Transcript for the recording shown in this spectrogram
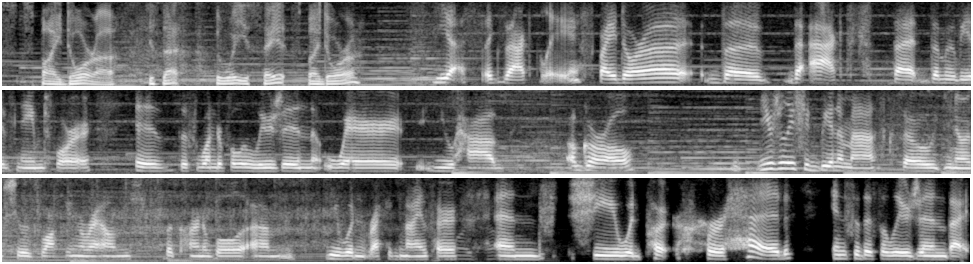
S- Spydora. Is that the way you say it, Spydora? Yes, exactly. Spydora, the the act that the movie is named for, is this wonderful illusion where you have a girl. Usually, she'd be in a mask, so you know if she was walking around the carnival, um, you wouldn't recognize her, and she would put her head into this illusion that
